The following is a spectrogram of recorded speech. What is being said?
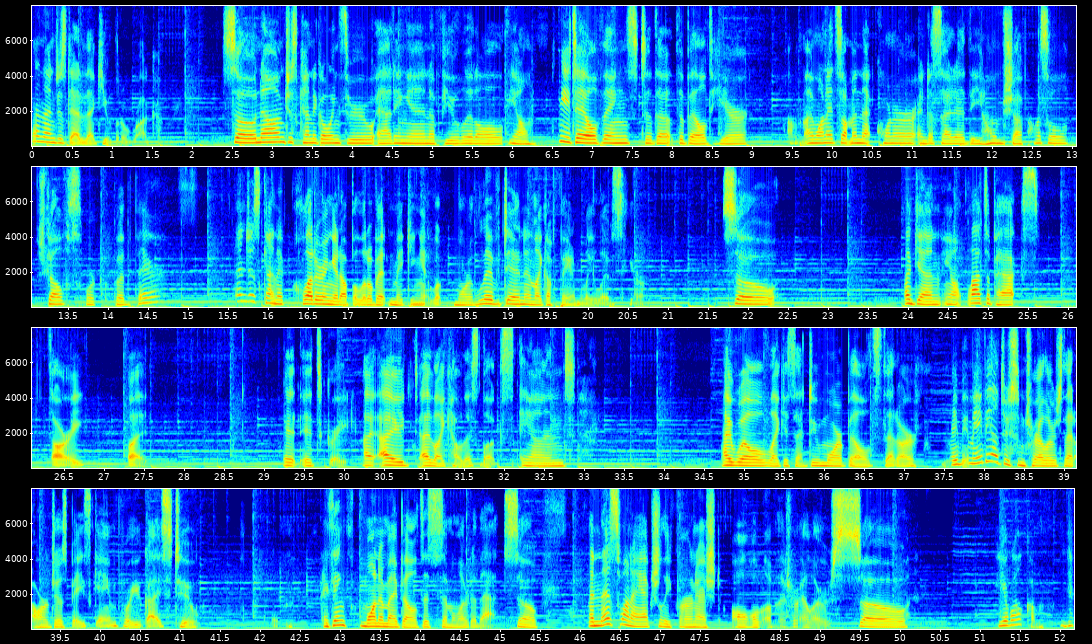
And then just added that cute little rug. So now I'm just kind of going through adding in a few little, you know, detail things to the, the build here. I wanted something in that corner and decided the Home Chef Hustle shelves worked good there. And just kind of cluttering it up a little bit and making it look more lived in and like a family lives here. So, again, you know, lots of packs. Sorry, but it, it's great. I, I, I like how this looks. And I will, like I said, do more builds that are Maybe maybe I'll do some trailers that are just base game for you guys too. I think one of my builds is similar to that. So, and this one I actually furnished all of the trailers. So, you're welcome.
